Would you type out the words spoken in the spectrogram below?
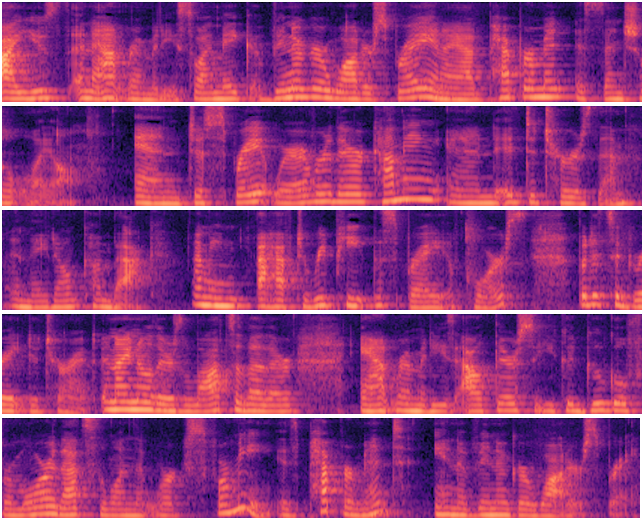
I use an ant remedy. So I make a vinegar water spray and I add peppermint essential oil. And just spray it wherever they're coming and it deters them and they don't come back. I mean, I have to repeat the spray, of course, but it's a great deterrent. And I know there's lots of other ant remedies out there, so you could Google for more. That's the one that works for me, is peppermint in a vinegar water spray.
